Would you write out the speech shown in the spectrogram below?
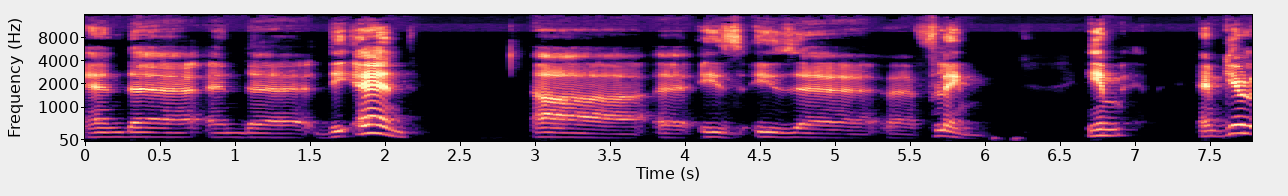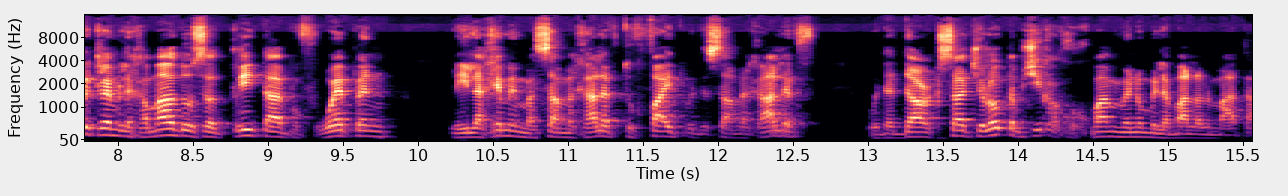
and uh, and uh, the end uh, uh, is is uh, uh, flame הם הם גיבו לכלי מלחמה those are three type of weapon להילחם עם הסמך א' to fight with the סמך א' with the dark side שלא תמשיך החוכמה ממנו מלמעלה למטה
